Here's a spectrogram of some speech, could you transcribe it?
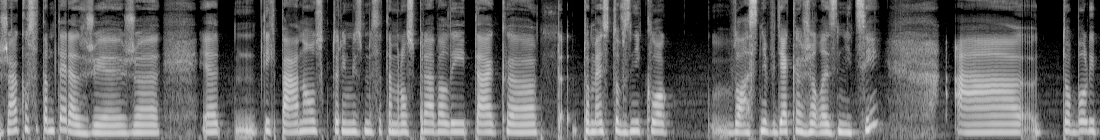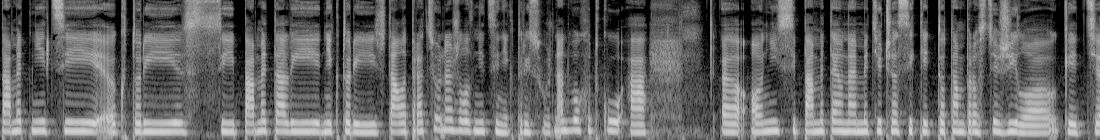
že ako sa tam teraz žije, že ja, tých pánov, s ktorými sme sa tam rozprávali, tak e, to mesto vzniklo vlastne vďaka železnici. A to boli pamätníci, ktorí si pamätali, niektorí stále pracujú na železnici, niektorí sú už na dôchodku a e, oni si pamätajú najmä tie časy, keď to tam proste žilo, keď e,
